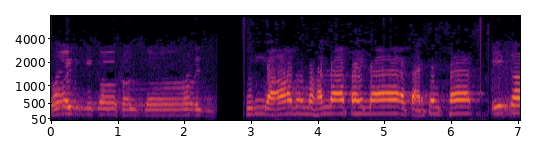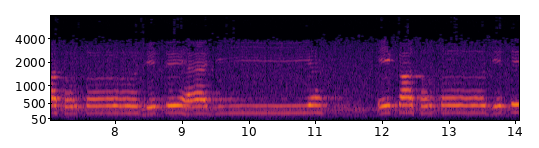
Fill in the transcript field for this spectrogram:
ਵਾਹਿਗੁਰੂ ਜੀ ਕਾ ਖਾਲਸਾ ਸ੍ਰੀ ਰਾਗ ਮਹੱਲਾ ਪਹਿਲਾ ਘਰ ਚੌਥਾ। ਏਕਾ ਸੁਰਤ ਜੀਤੇ ਹੈ ਜੀ ਏਕਾ ਸੁਰਤ ਜੀਤੇ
